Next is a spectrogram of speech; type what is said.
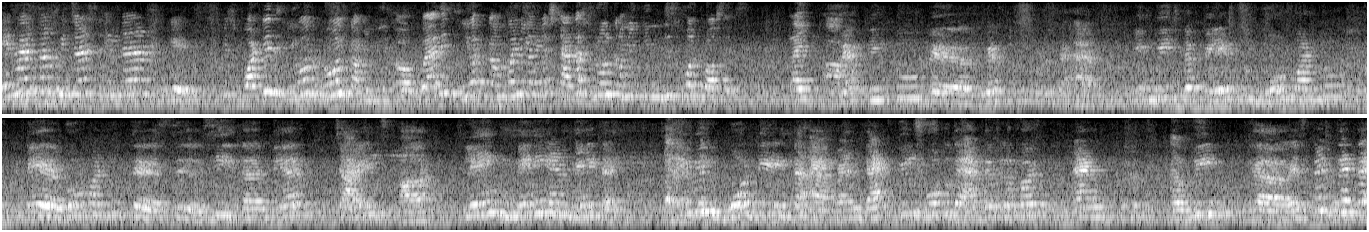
enhance some features in their game. Means what is your role coming in? Uh, where is your company or your status role coming in this whole process? Like, uh, we have think to uh, we have to produce an app in which the players who don't want to they don't want to uh, see- that their childs are playing many and many times. They will vote it in the app and that will go to the app developers and uh, we uh, expect that the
